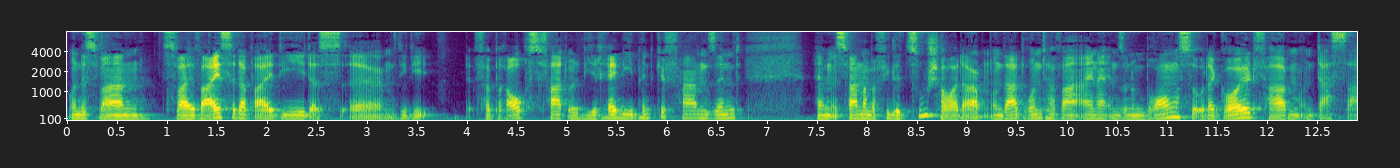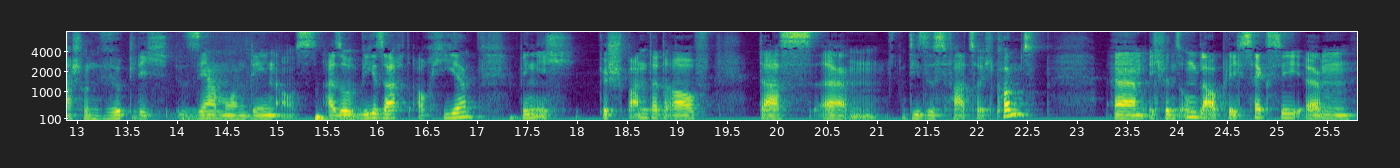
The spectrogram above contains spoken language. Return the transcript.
Und es waren zwei Weiße dabei, die das, äh, die die Verbrauchsfahrt oder die Rallye mitgefahren sind. Ähm, es waren aber viele Zuschauer da und darunter war einer in so einem Bronze- oder Goldfarben und das sah schon wirklich sehr mondän aus. Also wie gesagt, auch hier bin ich gespannt darauf, dass ähm, dieses Fahrzeug kommt. Ähm, ich finde es unglaublich sexy. Ähm,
